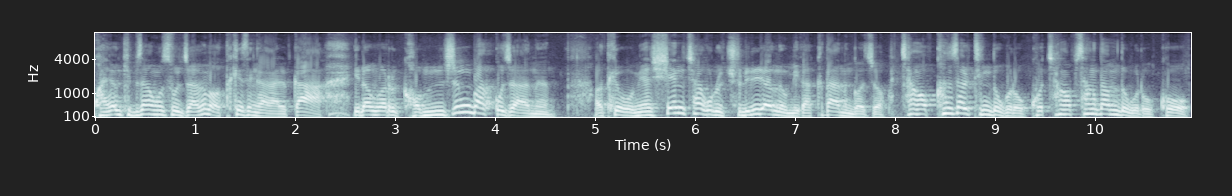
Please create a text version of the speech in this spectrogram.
과연 김상훈 소장은 어떻게 생각할까? 이런 거를 검증받고자 하는 어떻게 보면 시행착오를 줄이려는 의미가 크다는 거죠. 창업 컨설팅도 그렇고 창업 상담도 그렇고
